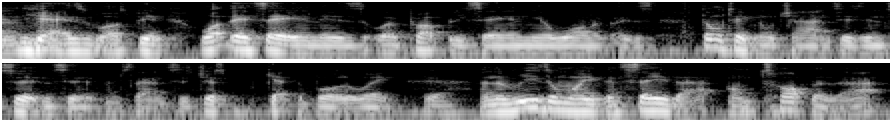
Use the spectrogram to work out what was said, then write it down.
uh, yeah is what's being what they're saying is we're properly saying Neil Warnock is don't take no chances in certain circumstances just get the ball away Yeah. and the reason why you can say that on top of that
